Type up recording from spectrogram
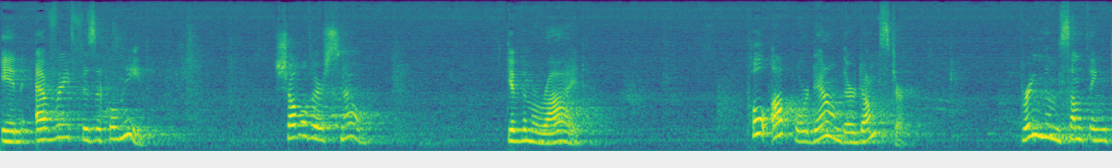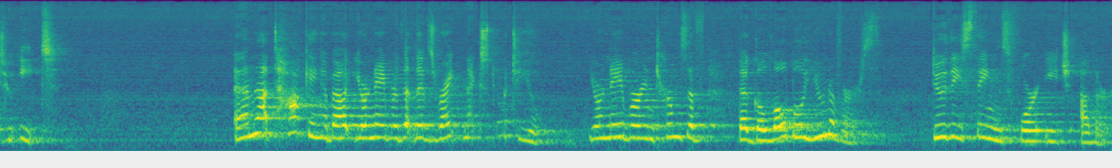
In every physical need. Shovel their snow. Give them a ride. Pull up or down their dumpster. Bring them something to eat. And I'm not talking about your neighbor that lives right next door to you, your neighbor in terms of the global universe. Do these things for each other.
